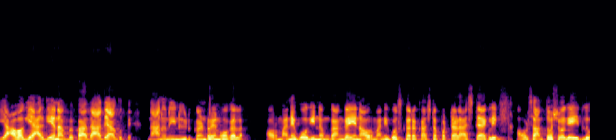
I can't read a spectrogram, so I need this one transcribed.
ಯಾವಾಗ ಯಾರಿಗೆ ಏನಾಗಬೇಕೋ ಅದಾದೇ ಆಗುತ್ತೆ. ನಾನು ನೀನು ಹಿಡ್ಕೊಂಡ್ರೇನು ಹೋಗಲ್ಲ. ಅವ್ರ ಮನೆಗೆ ಹೋಗಿ ನಮ್ಮ ಗಂಗ ಏನು ಅವ್ರ ಮನೆಗೋಸ್ಕರ ಕಷ್ಟಪಟ್ಟಾಳೆ ಅಷ್ಟೇ ಆಗಲಿ, ಅವಳು ಸಂತೋಷವಾಗೇ ಇದ್ಲು.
